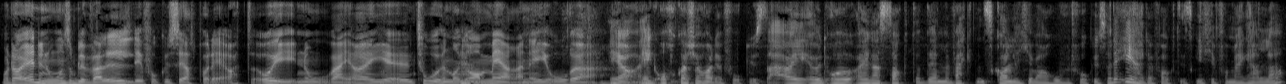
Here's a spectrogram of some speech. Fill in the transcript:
Og da er det noen som blir veldig fokusert på det. At oi, nå veier jeg 200 gram mm. mer enn jeg gjorde. Ja, jeg orker ikke ha det fokuset. Jeg, og jeg har sagt at det med vekten skal ikke være hovedfokus. Og det er det faktisk ikke for meg heller.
